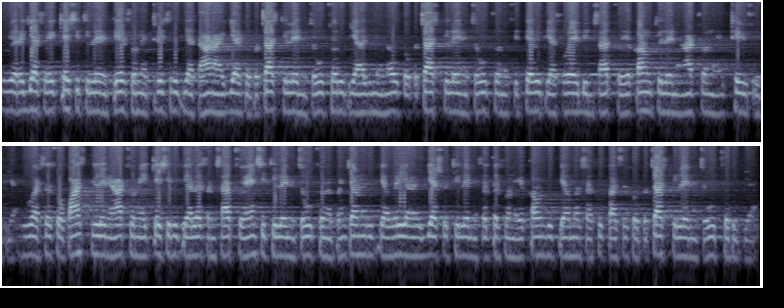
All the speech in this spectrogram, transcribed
તુવેર અગિયારસો એક્યાસી થી લઈને તેરસો ને ત્રીસ રૂપિયા ધાણા અગિયારસો પચાસથી લઈને ચૌદસો રૂપિયા આજનો નવસો પચાસથી લઈને ચૌદસો ને સિત્તેર રૂપિયા સોયાબીન સાતસો એકાણું થી લઈને આઠસો ને અઠ્યાવીસ રૂપિયા જુવાર છસો પાંચથી લઈને આઠસો ને એક્યાસી રૂપિયા લસણ સાતસો એંશી થી લઈને ચૌદસો ને પંચાણું રૂપિયા વરિયાળ અગિયારસો થી લઈને સત્તરસો ને એકાવન રૂપિયા મરસા સૂકા છસો પચાસથી લઈને ચૌદસો રૂપિયા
